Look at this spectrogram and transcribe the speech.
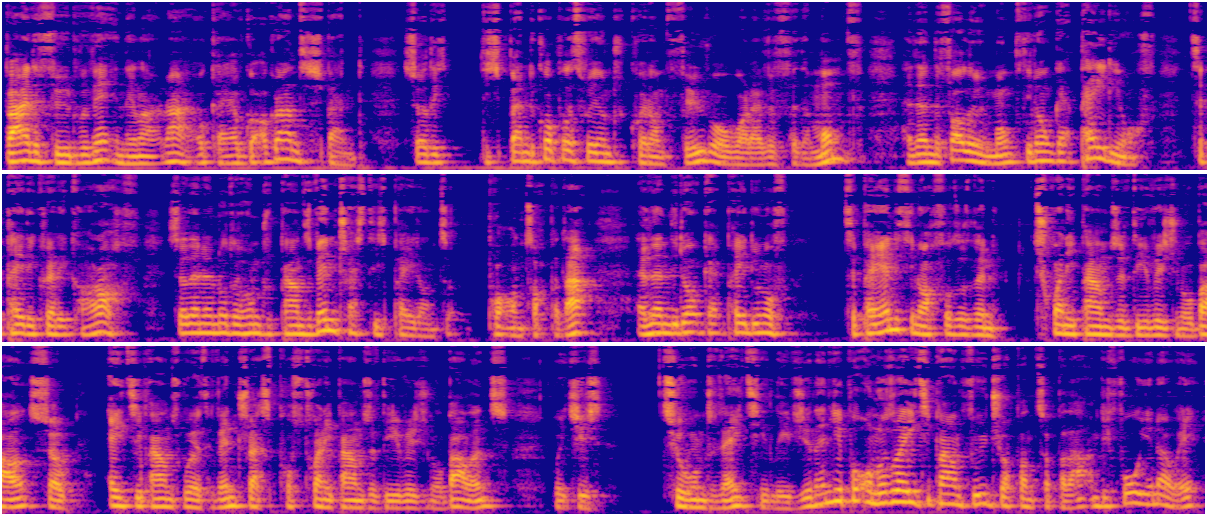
buy the food with it and they're like, right, okay, I've got a grand to spend. So they, they spend a couple of 300 quid on food or whatever for the month. And then the following month, they don't get paid enough to pay the credit card off. So then another £100 of interest is paid on, to, put on top of that, and then they don't get paid enough to pay anything off other than £20 of the original balance, so £80 worth of interest £20 of the original balance, which is 280 leaves you. Then you put another £80 food shop on top of that, and before you know it,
